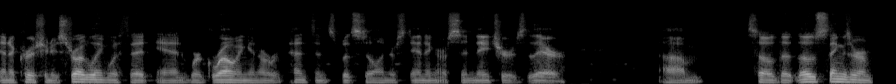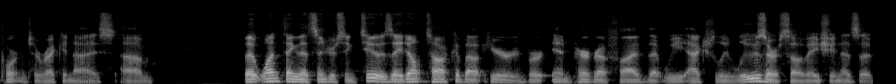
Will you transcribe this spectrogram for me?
and a Christian who's struggling with it, and we're growing in our repentance, but still understanding our sin nature is there. Um, so the, those things are important to recognize. Um, but one thing that's interesting too is they don't talk about here in, paragraph five that we actually lose our salvation as a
